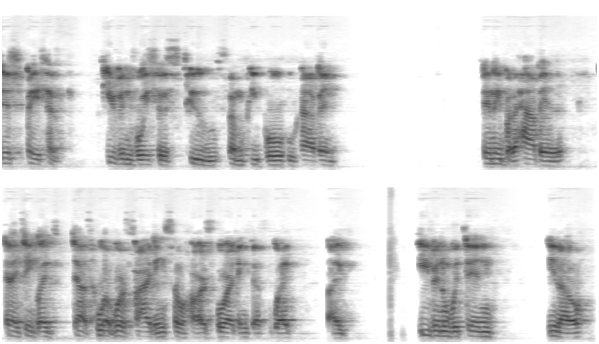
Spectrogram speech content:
this space has given voices to some people who haven't been able to have it. And I think like that's what we're fighting so hard for. I think that's what like even within, you know,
